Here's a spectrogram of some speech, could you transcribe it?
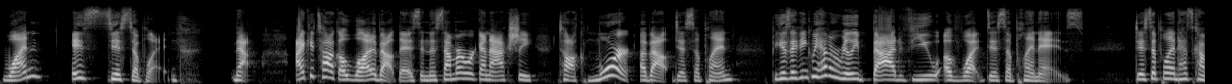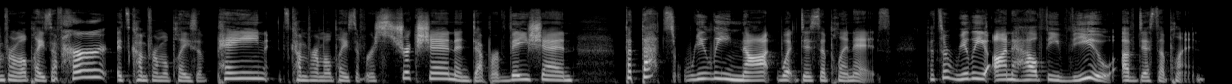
One is discipline. Now, I could talk a lot about this. In the summer, we're going to actually talk more about discipline because I think we have a really bad view of what discipline is. Discipline has come from a place of hurt, it's come from a place of pain, it's come from a place of restriction and deprivation. But that's really not what discipline is. That's a really unhealthy view of discipline.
